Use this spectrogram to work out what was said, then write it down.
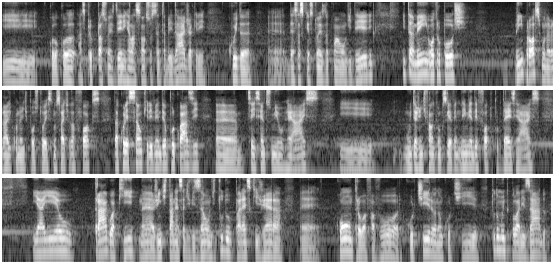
e colocou as preocupações dele em relação à sustentabilidade, já que ele cuida é, dessas questões com a ONG dele. E também outro post, bem próximo, na verdade, quando a gente postou esse no site da Fox, da coleção que ele vendeu por quase é, 600 mil reais. E muita gente falando que não conseguia nem vender foto por 10 reais. E aí eu trago aqui, né, a gente está nessa divisão onde tudo parece que gera é, contra ou a favor, curtir ou não curtir, tudo muito polarizado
